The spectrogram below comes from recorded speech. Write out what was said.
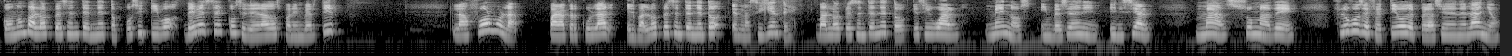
con un valor presente neto positivo deben ser considerados para invertir. La fórmula para calcular el valor presente neto es la siguiente valor presente neto, que es igual menos inversión inicial más suma de flujos de efectivo de operación en el año,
